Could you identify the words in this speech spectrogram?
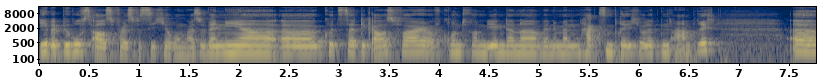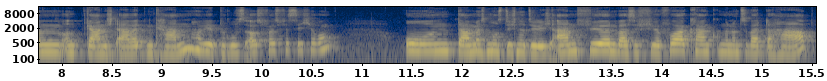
habe eine Berufsausfallsversicherung. Also wenn ihr äh, kurzzeitig Ausfall aufgrund von irgendeiner, wenn ich meinen Haxen brich oder den Arm brich ähm, und gar nicht arbeiten kann, habe ich eine Berufsausfallsversicherung. Und damals musste ich natürlich anführen, was ich für Vorerkrankungen und so weiter habe.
